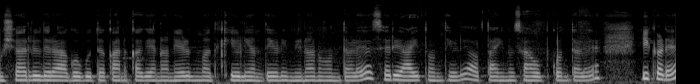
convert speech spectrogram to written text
ಹುಷಾರಿಲ್ದಿರ ಆಗೋಗುತ್ತೆ, ಕನಕಾಗೆ ನಾನು ಹೇಳಿದ ಮಾತು ಕೇಳಿ ಅಂತೇಳಿ ಮೀನಾನು ಅಂತಾಳೆ. ಸರಿ, ಆಯಿತು ಅಂತೇಳಿ ಅವ್ರ ತಾಯಿನೂ ಸಹ ಒಪ್ಕೊತಾಳೆ. ಈ ಕಡೆ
